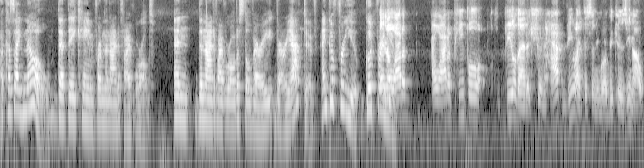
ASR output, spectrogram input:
because I know that they came from the nine to five world, and the nine to five world is still very, very active, and good for you. Good for and you. a lot of a lot of people feel that it shouldn't have be like this anymore because you know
